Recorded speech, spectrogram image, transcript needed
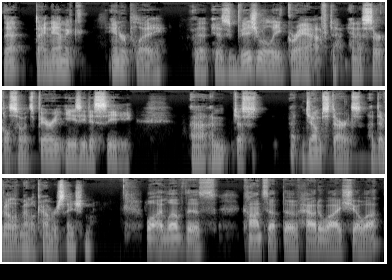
that dynamic interplay that is visually graphed in a circle, so it's very easy to see, uh, just jump starts a developmental conversation. Well, I love this concept of how do I show up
